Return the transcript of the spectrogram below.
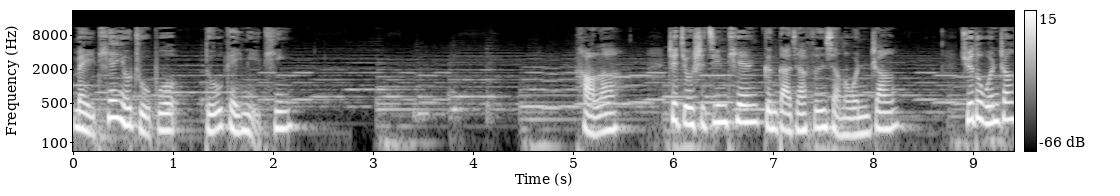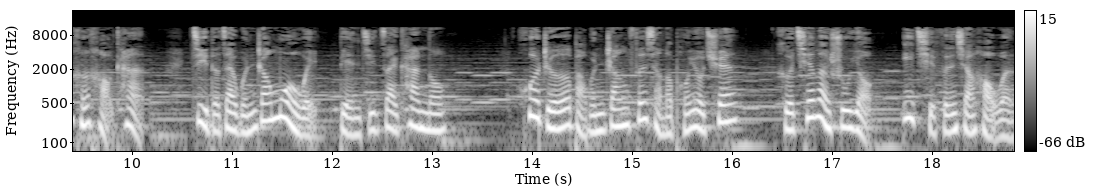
每天有主播读给你听。好了，这就是今天跟大家分享的文章。觉得文章很好看，记得在文章末尾点击再看哦，或者把文章分享到朋友圈，和千万书友一起分享好文。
